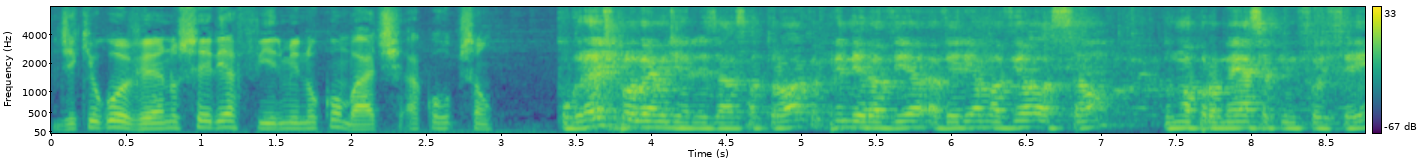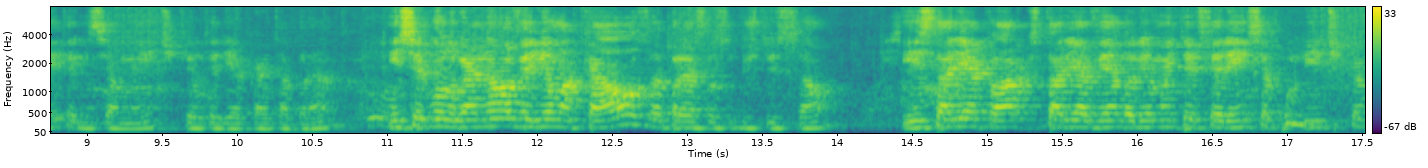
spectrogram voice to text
de que o governo seria firme no combate à corrupção. O grande problema de realizar essa troca, primeiro, havia, haveria uma violação de uma promessa que me foi feita inicialmente, que eu teria carta branca. Em segundo lugar, não haveria uma causa para essa substituição. E estaria claro que estaria havendo ali uma interferência política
